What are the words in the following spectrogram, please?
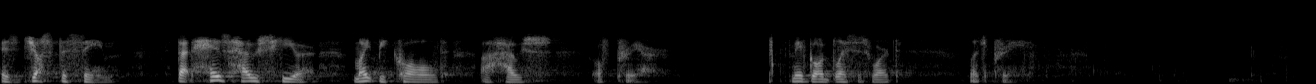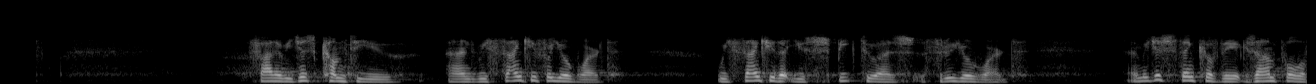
is just the same. That his house here might be called a house of prayer. May God bless His word. Let's pray. Father, we just come to you and we thank you for your word. We thank you that you speak to us through your word. And we just think of the example of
